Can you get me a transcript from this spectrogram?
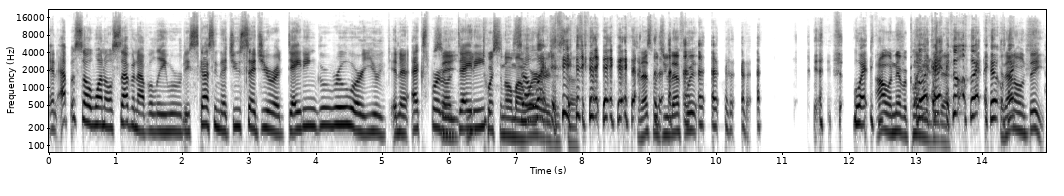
in episode 107, I believe we were discussing that you said you're a dating guru or you're an expert See, on dating. twisting all my So words and stuff. So that's what you left with? what? I would never claim to do that. Because I don't date.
